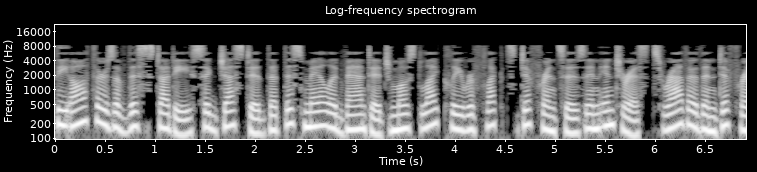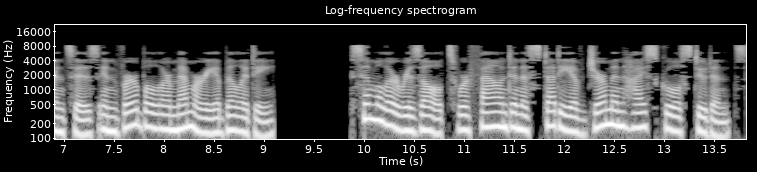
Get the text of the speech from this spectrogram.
The authors of this study suggested that this male advantage most likely reflects differences in interests rather than differences in verbal or memory ability. Similar results were found in a study of German high school students.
